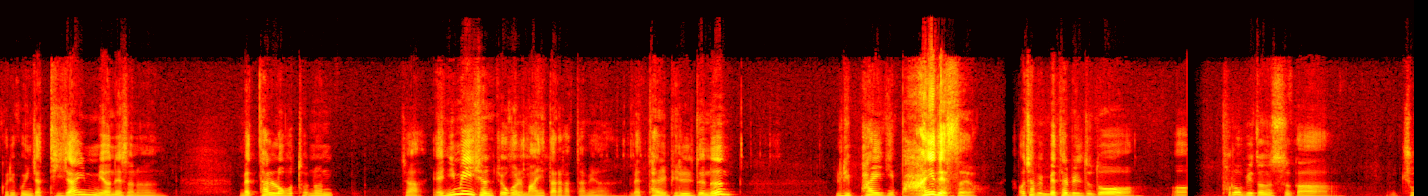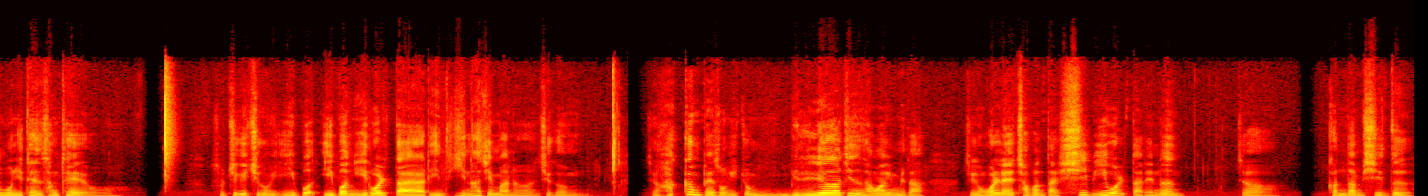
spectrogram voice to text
그리고 이제 디자인 면에서는 메탈 로보트는 자 애니메이션 쪽을 많이 따라갔다면 메탈 빌드는 리파이기 많이 됐어요. 어차피 메탈 빌드도 어, 프로비던스가 주문이 된 상태예요. 솔직히 지금 이번 이번 1월 달이긴 하지만은 지금 지금 학금 배송이 좀 밀려진 상황입니다. 지금 원래 저번 달 12월 달에는 저 건담 시드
